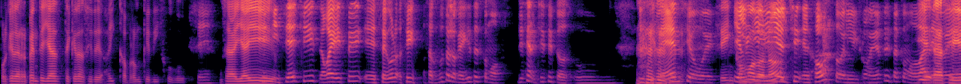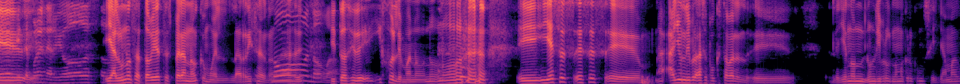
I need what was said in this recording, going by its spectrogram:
Porque de repente ya te quedas así de, ay, cabrón, ¿qué dijo, güey? Sí. O sea, y ahí... y si hay chistes, güey, estoy eh, seguro, sí, o sea, justo lo que dijiste es como, dicen el chiste y todos, uh, y silencio, güey. sí, incómodo, ¿no? Y el, el, host o el comediante está como, vale, y, así, y se pone nervioso. Y algunos todavía te esperan, ¿no? Como el, la risa, ¿no? No, no, Y tú así de, híjole, mano, no, no... Y, y eso es, ese es, eh, hay un libro, hace poco estaba eh, leyendo un, libro, no me acuerdo cómo se llama,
